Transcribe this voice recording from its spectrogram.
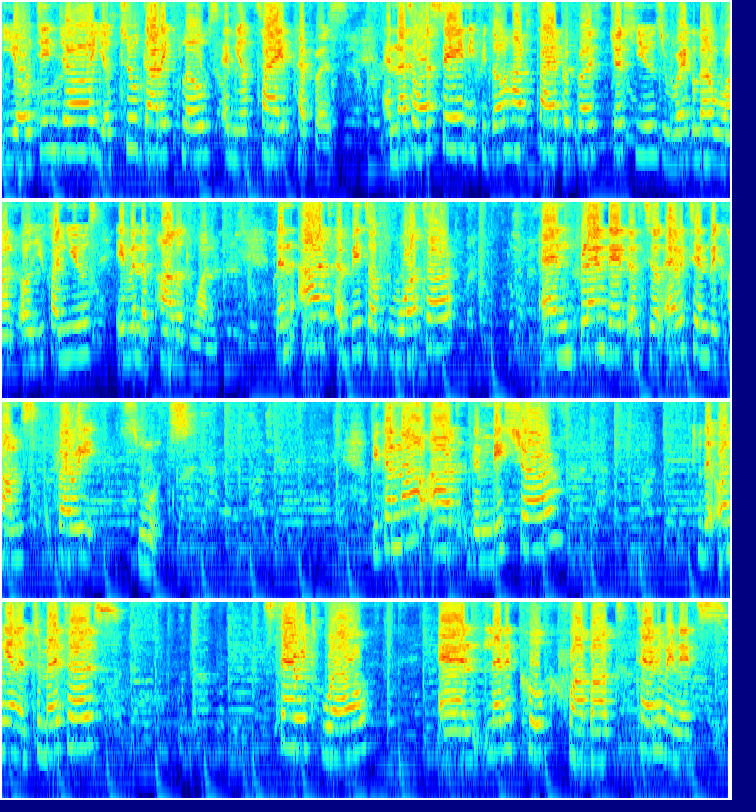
your ginger, your two garlic cloves, and your Thai peppers. And as I was saying, if you don't have Thai peppers, just use regular one, or you can use even the powdered one. Then add a bit of water and blend it until everything becomes very smooth. You can now add the mixture to the onion and tomatoes. Stir it well and let it cook for about 10 minutes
